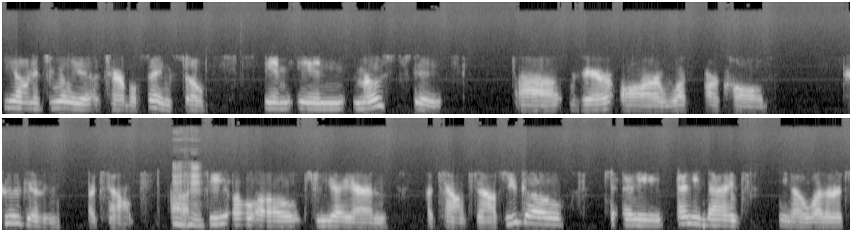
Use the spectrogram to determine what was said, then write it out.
you know, and it's really a terrible thing. So in, in most states, uh, there are what are called Coogan accounts, uh, mm-hmm. C O O G A N accounts. Now, if you go to any any bank, you know whether it's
